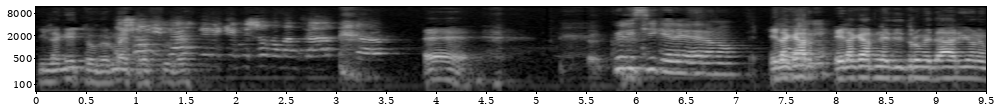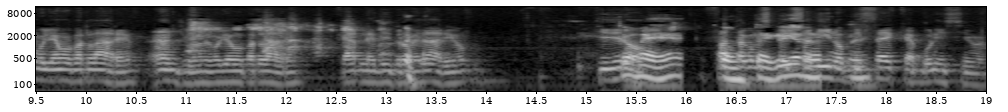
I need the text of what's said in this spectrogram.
il laghetto che ormai è Sono i prosciutto. datteri che mi sono mangiati da... Eh, Quelli sì che erano e la, e la carne di dromedario ne vogliamo parlare? Angelo, ne vogliamo parlare? Carne di dromedario? Ti dirò, Com'è? Fatta come spezzatino, non- bistecca, buonissima.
